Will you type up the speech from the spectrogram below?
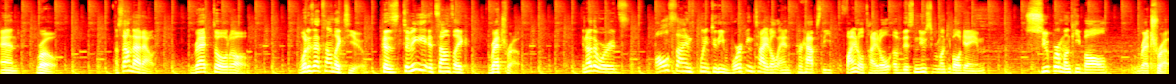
and Ro. Now sound that out. Re, To, Ro. What does that sound like to you? Because to me, it sounds like retro. In other words, all signs point to the working title and perhaps the final title of this new Super Monkey Ball game, Super Monkey Ball Retro.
